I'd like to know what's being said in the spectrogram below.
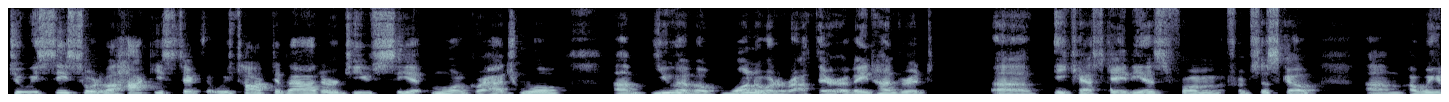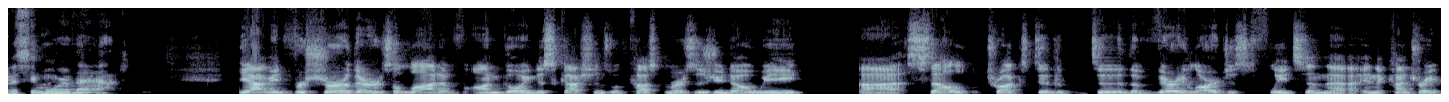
do we see sort of a hockey stick that we've talked about, or do you see it more gradual? Um, you have a one order out there of 800 uh, e Cascadias from from Sysco. Um, are we going to see more of that? Yeah, I mean, for sure, there's a lot of ongoing discussions with customers. As you know, we uh, sell trucks to the to the very largest fleets in the in the country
